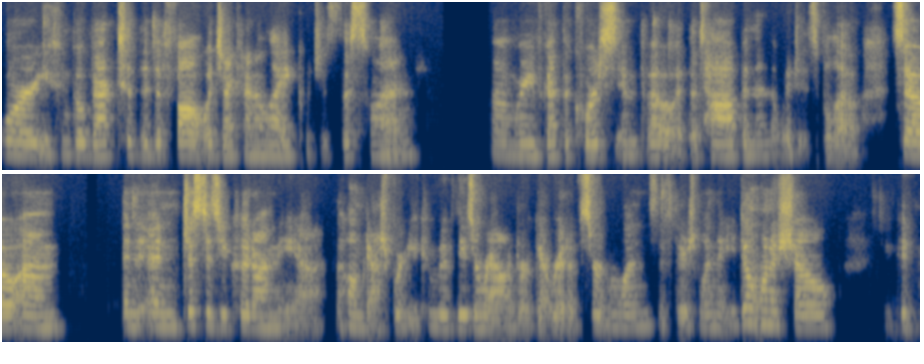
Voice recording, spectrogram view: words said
or you can go back to the default, which I kind of like, which is this one, um, where you've got the course info at the top and then the widgets below. So, um, and, and just as you could on the, uh, the home dashboard, you can move these around or get rid of certain ones. If there's one that you don't want to show, you could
